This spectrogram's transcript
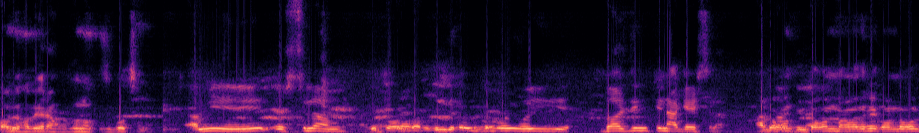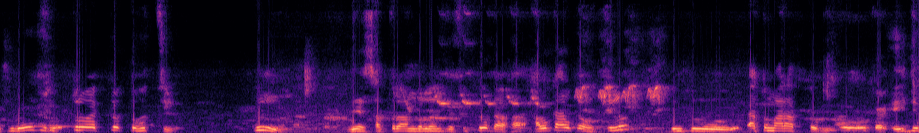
কবে হবে এরকম কোনো কিছু বলছে না। আমি এসেছিলাম ওই। ওই ওই দশ দিন তিন আগে এসেছিলাম। আর দশ তখন দিন তখন বাংলাদেশে গন্ডগোল শুরু হয়েছিল? একটু একটু হচ্ছিল। হুম যে ছাত্র আন্দোলন যে সূত্রটা হালকা হালকা হচ্ছিল কিন্তু এত মারাত্মক না। এই যে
